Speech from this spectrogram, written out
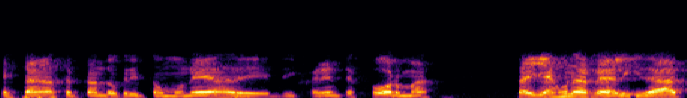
están aceptando criptomonedas de, diferentes formas. O sea, ya es una realidad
